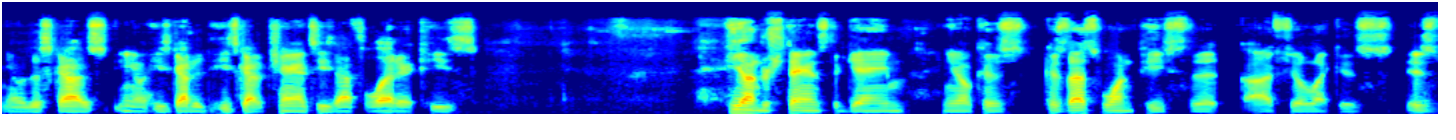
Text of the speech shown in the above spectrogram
you know, this guy's, you know, he's got a, he's got a chance. He's athletic. He's, he understands the game, you know, cause, cause that's one piece that I feel like is, is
